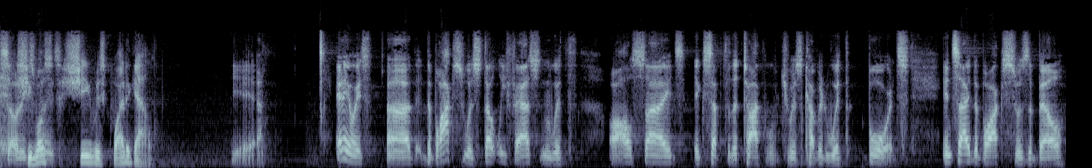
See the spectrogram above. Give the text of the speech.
so She was she was quite a gal. yeah. Anyways, uh, the box was stoutly fastened with all sides except for the top, which was covered with boards. Inside the box was a bell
